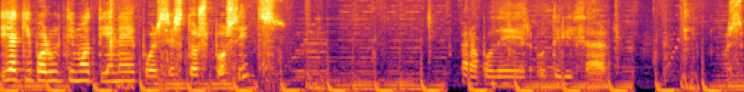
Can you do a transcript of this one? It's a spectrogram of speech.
Y aquí por último tiene pues estos posits para poder utilizar pues,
